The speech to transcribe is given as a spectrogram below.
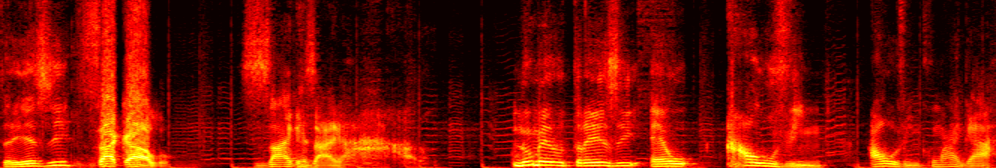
13. Zagalo. Zag, Zagalo. Número 13 é o Alvin. Alvin com H.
